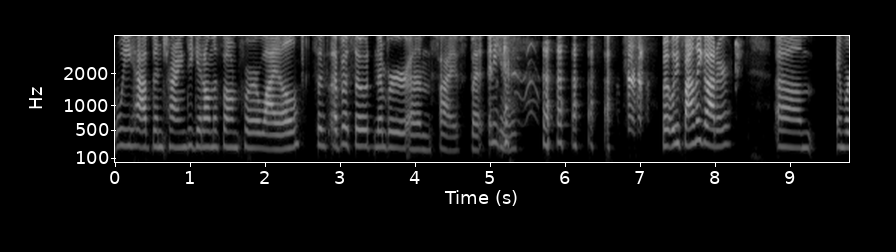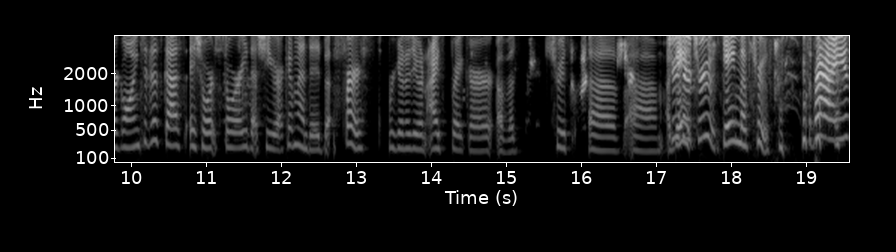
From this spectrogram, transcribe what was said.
We have been trying to get on the phone for a while. Since episode number um five. But anywho, but we finally got her. Um, and we're going to discuss a short story that she recommended. But first, we're going to do an icebreaker of a truth of um, a truth game, or truth? game of truth. Surprise.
